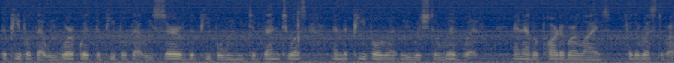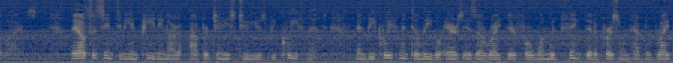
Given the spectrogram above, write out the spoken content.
the people that we work with, the people that we serve, the people we need to bend to us, and the people that we wish to live with and have a part of our lives for the rest of our lives. They also seem to be impeding our opportunities to use bequeathment. And bequeathment to legal heirs is our right. Therefore, one would think that a person would have the right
